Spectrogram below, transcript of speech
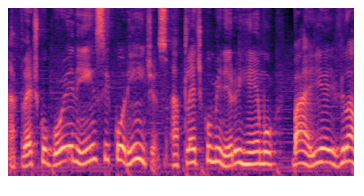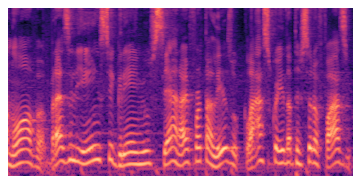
Atlético Goianiense e Corinthians, Atlético Mineiro e Remo, Bahia e Vila Nova, Brasiliense e Grêmio, Ceará e Fortaleza, o clássico aí da terceira fase,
